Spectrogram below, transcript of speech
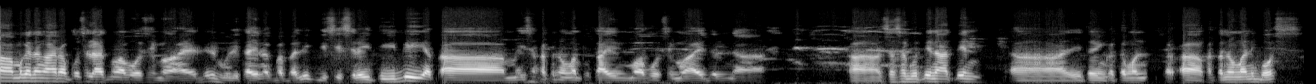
Ah, magandang araw po sa lahat mga bossing, mga idol. Muli tayo nagbabalik. This is Ray TV at ah, may isang katanungan po tayo mga bossing, mga idol na ah, sasagutin natin. Ah, ito yung katanungan, ah, katanungan ni boss.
